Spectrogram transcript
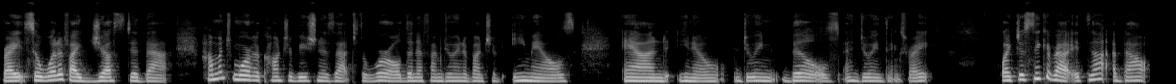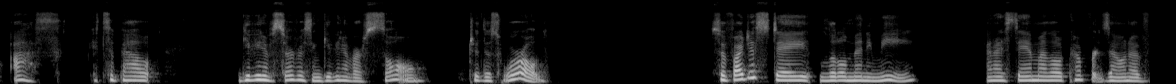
Right. So, what if I just did that? How much more of a contribution is that to the world than if I'm doing a bunch of emails and, you know, doing bills and doing things, right? Like, just think about it. it's not about us, it's about giving of service and giving of our soul to this world. So, if I just stay little mini me and I stay in my little comfort zone of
